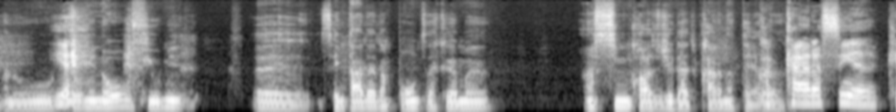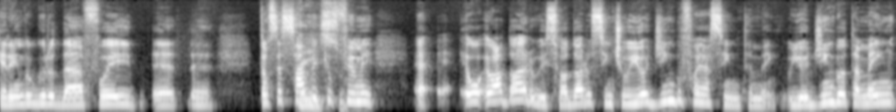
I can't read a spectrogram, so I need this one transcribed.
Manu E é- terminou o filme é, sentada na ponta da cama, assim, quase direto, cara na Com tela. a cara assim, é, querendo grudar, foi. é, é. Então você sabe que o Tenso. filme. é, é, eu, eu adoro isso, eu adoro sentir. O Yojimbo foi assim também. O Yojimbo eu também.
